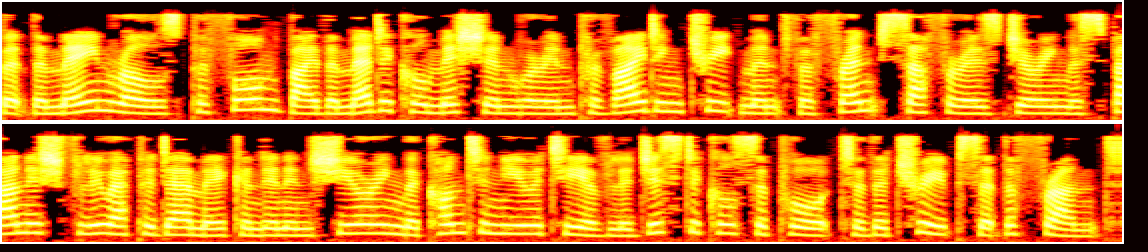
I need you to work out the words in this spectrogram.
but the main roles performed by the medical mission were in providing treatment for French sufferers during the Spanish flu epidemic and in ensuring the continuity of logistical support to the troops at the front.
